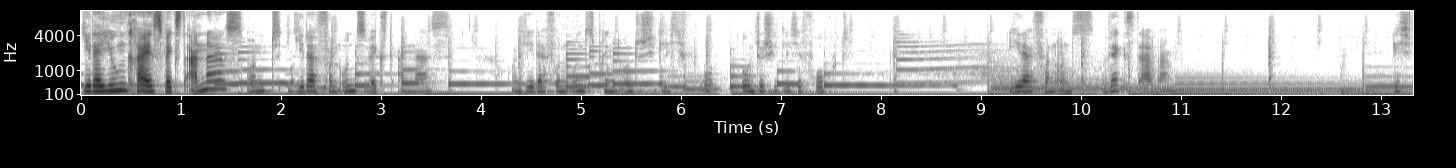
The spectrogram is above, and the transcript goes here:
Jeder Jugendkreis wächst anders und jeder von uns wächst anders. Und jeder von uns bringt unterschiedliche, unterschiedliche Frucht. Jeder von uns wächst aber. Ich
